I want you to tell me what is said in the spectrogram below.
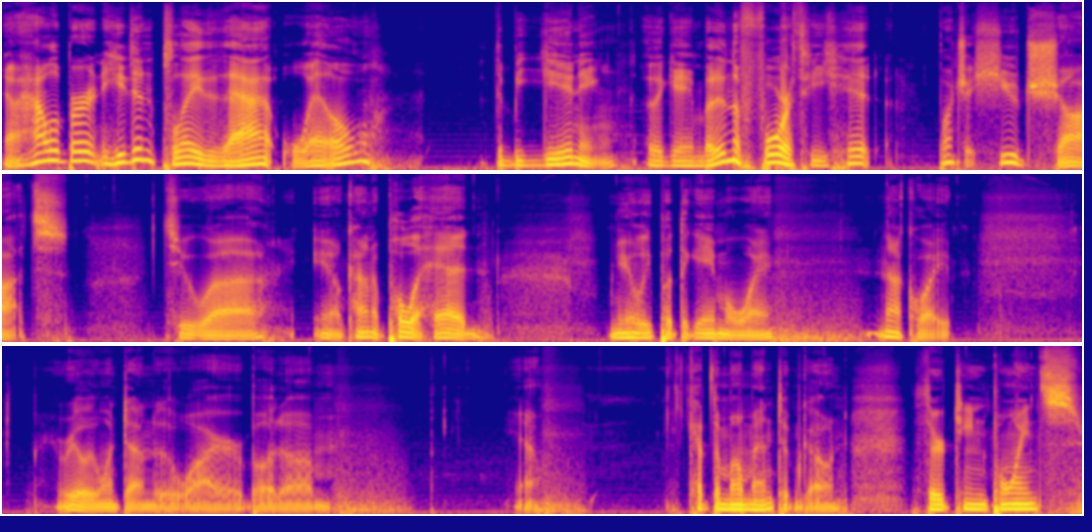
Now Halliburton, he didn't play that well at the beginning of the game, but in the fourth he hit a bunch of huge shots to uh, you know, kind of pull ahead, nearly put the game away. Not quite. It really went down to the wire, but um, yeah, kept the momentum going. Thirteen points,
